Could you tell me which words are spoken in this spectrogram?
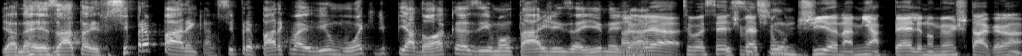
Já, né? Exatamente. Se preparem, cara. Se preparem que vai vir um monte de piadocas e montagens aí, né? Já. André, se você tivesse sentido. um dia na minha pele, no meu Instagram,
